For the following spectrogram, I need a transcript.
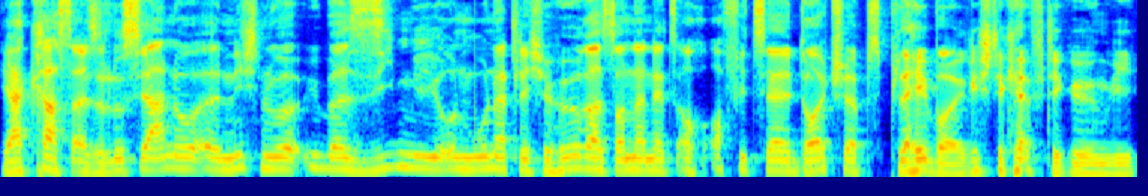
Ja, krass. Also Luciano äh, nicht nur über sieben Millionen monatliche Hörer, sondern jetzt auch offiziell Deutschraps Playboy. Richtig heftig irgendwie.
